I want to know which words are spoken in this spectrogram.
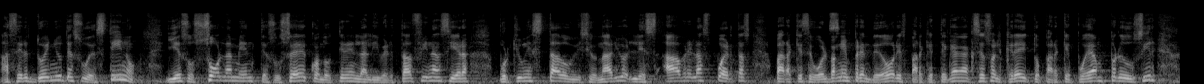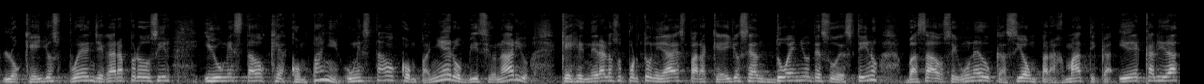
a ser dueños de su destino. Y eso solamente sucede cuando tienen la libertad financiera, porque un Estado visionario les abre las puertas para que se vuelvan emprendedores, para que tengan acceso al crédito, para que puedan producir lo que ellos pueden llegar a producir y un Estado que acompañe, un Estado compañero, visionario, que genera las oportunidades para que ellos sean dueños de su destino basados en una educación pragmática y de calidad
